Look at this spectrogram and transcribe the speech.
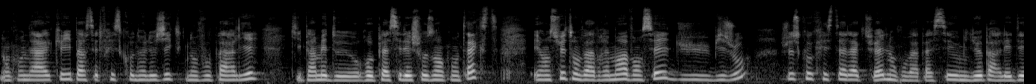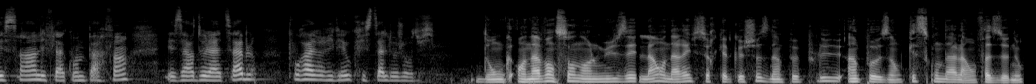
Donc on est accueilli par cette frise chronologique dont vous parliez, qui permet de replacer les choses en contexte. Et ensuite on va vraiment avancer du bijou jusqu'au cristal actuel. Donc on va passer au milieu par les dessins, les flacons de parfum, les arts de la table, pour arriver au cristal d'aujourd'hui. Donc en avançant dans le musée, là on arrive sur quelque chose d'un peu plus imposant. Qu'est-ce qu'on a là en face de nous?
